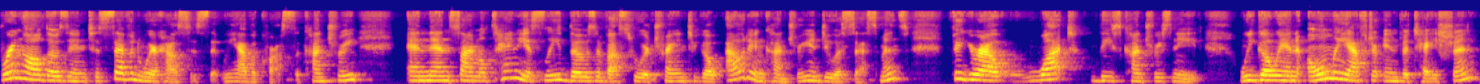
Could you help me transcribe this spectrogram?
bring all those into seven warehouses that we have across the country. And then simultaneously, those of us who are trained to go out in country and do assessments figure out what these countries need. We go in only after invitation,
